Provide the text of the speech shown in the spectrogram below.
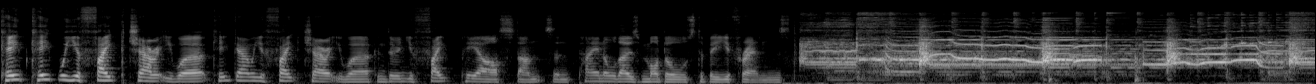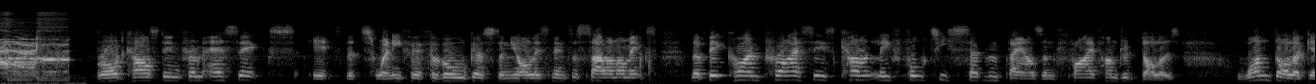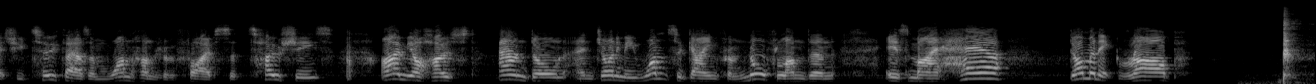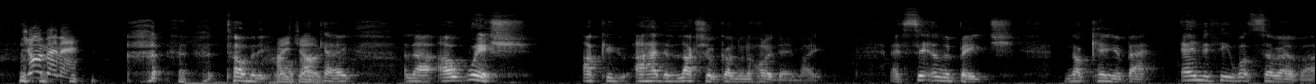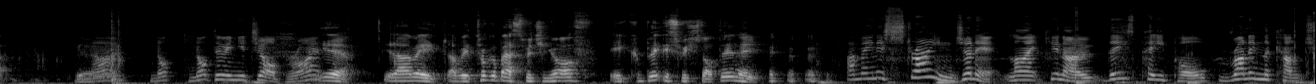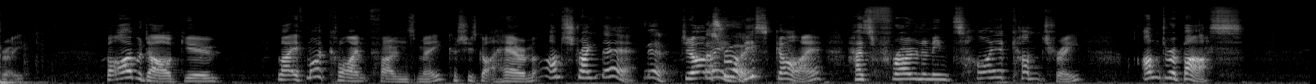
keep keep with your fake charity work. Keep going with your fake charity work and doing your fake PR stunts and paying all those models to be your friends. Broadcasting from Essex, it's the 25th of August, and you're listening to Salonomics. The Bitcoin price is currently $47,500. One dollar gets you 2,105 Satoshis. I'm your host, Aaron Dawn, and joining me once again from North London is my hair, Dominic Raab, Joe Mehmet. Dominic. Hey, Robb. Joe. Okay. Now, I wish I could. I had the luxury of going on a holiday, mate, and sitting on the beach, not caring about anything whatsoever. No, not not doing your job, right? Yeah. You know what I mean? I mean, talk about switching off. He completely switched off, didn't he? I mean, it's strange, isn't it? Like, you know, these people running the country, but I would argue, like, if my client phones me because she's got a harem, I'm straight there. yeah. Do you know what That's I mean? right. This guy has thrown an entire country under a bus,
